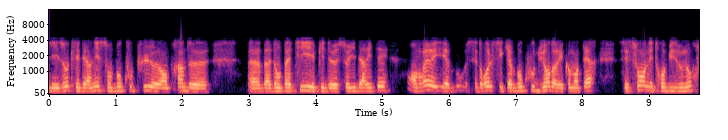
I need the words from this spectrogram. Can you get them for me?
les autres, les derniers, sont beaucoup plus euh, empreints euh, bah, d'empathie et puis de solidarité. En vrai, c'est drôle, c'est qu'il y a beaucoup de gens dans les commentaires. C'est soit on est trop bisounours,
